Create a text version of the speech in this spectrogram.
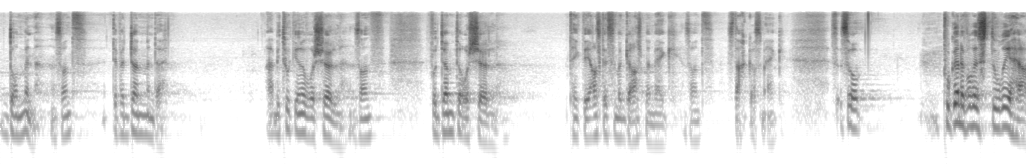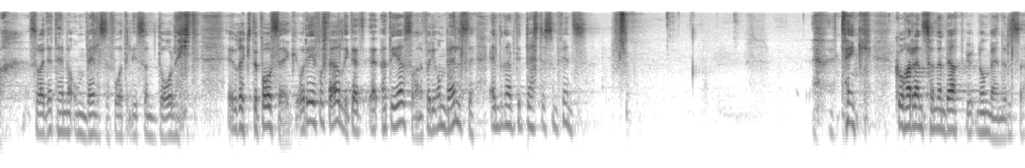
dommen. Det var dømmende. Vi tok det inn over oss sjøl fordømte oss sjøl. Tenkte alt det som er galt med meg. Sant? Stakkars meg. Så, så Pga. vår historie her så er dette med omvendelse fått et litt sånn dårlig rykte på seg. Og det er forferdelig at, at det er sånn, fordi omvendelse er noe av det beste som fins. Tenk, hvor hadde den sønnen vært uten omvendelse?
